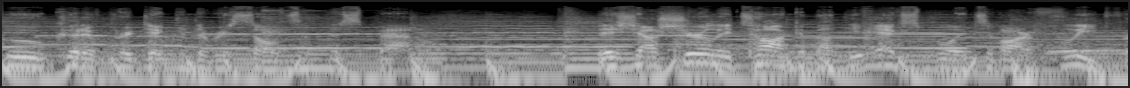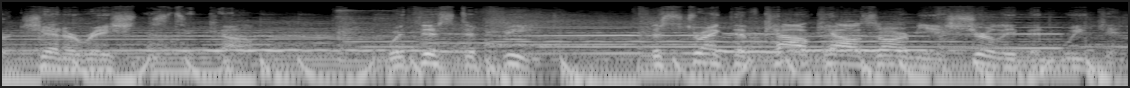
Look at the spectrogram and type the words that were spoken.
Who could have predicted the results of this battle? They shall surely talk about the exploits of our fleet for generations to come. With this defeat, the strength of Cao Cao's army has surely been weakened.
